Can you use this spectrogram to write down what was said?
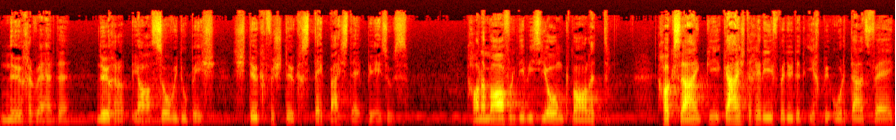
näher werden. Näher, ja, so wie du bist. Stück für Stück, Step by Step, Jesus. Ich habe am Anfang die Vision gemalt. Ich habe gesagt, geistliche Reif bedeutet, ich bin urteilsfähig.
